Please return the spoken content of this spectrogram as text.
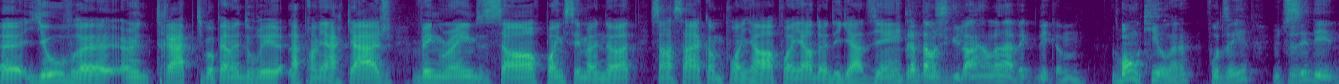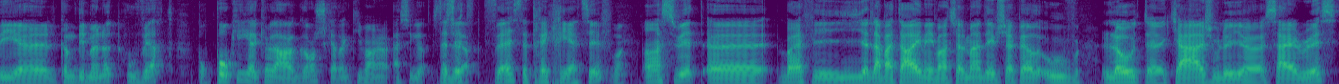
Euh, il ouvre euh, une trappe qui va permettre d'ouvrir la première cage. Ving Rhames sort, pogne ses menottes, s'en sert comme poignard, poignard d'un des gardiens. Traite dans le jugulaire, là, avec des comme. Bon kill, hein, faut dire. Utiliser des, des, euh, comme des menottes ouvertes pour poker quelqu'un dans la gorge jusqu'à temps qu'il meurt assez C'est-à-dire, c'était c'était très créatif. Ouais. Ensuite, euh, bref, il y a de la bataille, mais éventuellement, Dave Chappelle ouvre l'autre euh, cage où là, il y a Cyrus,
